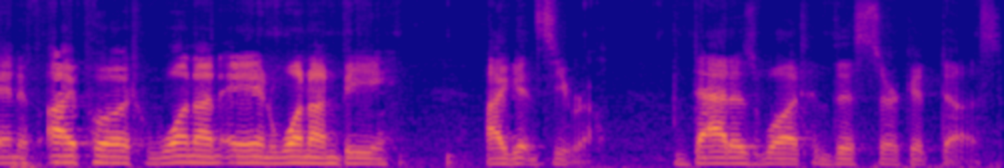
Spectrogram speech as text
And if I put 1 on A and 1 on B, I get 0. That is what this circuit does.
